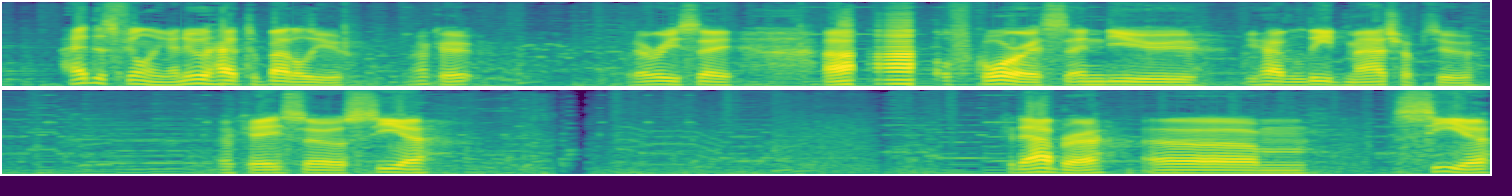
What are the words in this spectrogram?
I had this feeling. I knew I had to battle you. Okay. Whatever you say. Ah, of course. And you you have lead matchup too. Okay, so see ya. Kadabra. Um, see ya.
